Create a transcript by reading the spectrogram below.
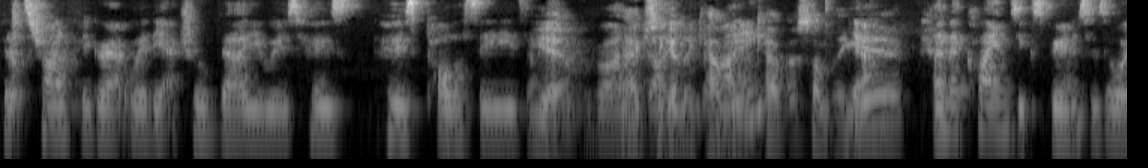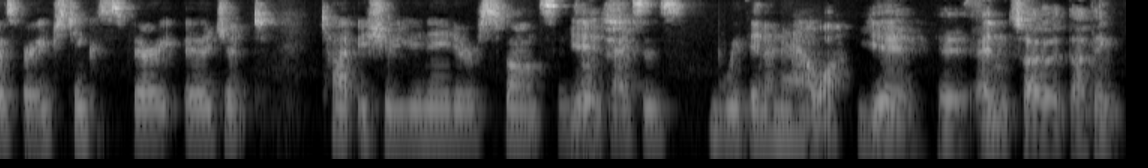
but it's trying to figure out where the actual value is, whose whose actually Yeah, actually going to cover cover something. Yeah. Yeah. And the claims experience is always very interesting because it's a very urgent type issue. You need a response in Yes. some cases within an hour. Yeah, yeah. And so I think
